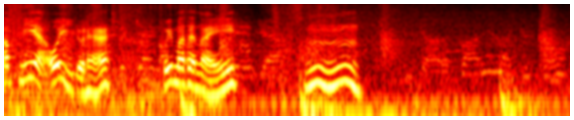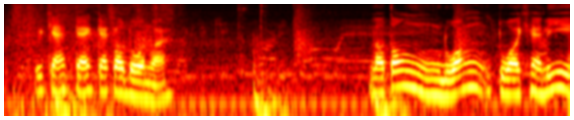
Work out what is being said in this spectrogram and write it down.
ครับเนี่ยโอ้ยเดี๋ยวนะอุ้ยมาทางไหน อืมอุ้ยแก๊กแก๊กแก๊กเราโดนวะ เราต้องล้วงตัวแครี่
